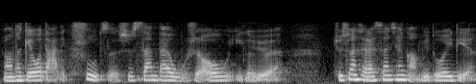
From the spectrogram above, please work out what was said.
然后他给我打了一个数字是三百五十欧一个月，就算下来三千港币多一点。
